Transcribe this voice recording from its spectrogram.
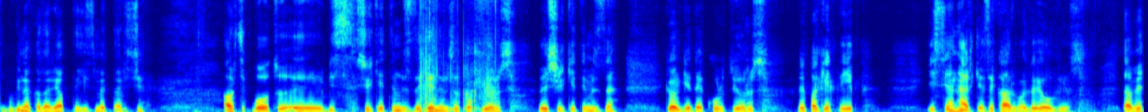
bugüne kadar yaptığı hizmetler için. Artık bu otu e, biz şirketimizde kendimize topluyoruz ve şirketimizde gölgede kurutuyoruz ve paketleyip isteyen herkese kargoyla yolluyoruz. Tabi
